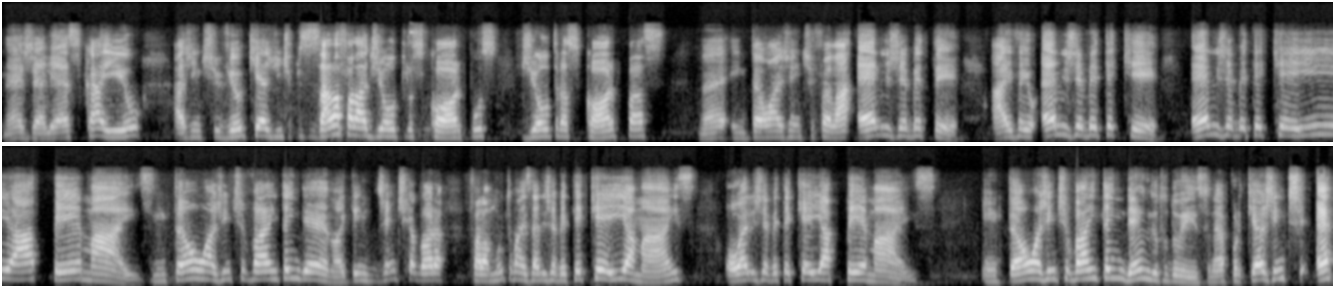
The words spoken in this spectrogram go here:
né? GLS caiu, a gente viu que a gente precisava falar de outros corpos, de outras corpas, né? Então a gente foi lá LGBT. Aí veio LGBTQ, LGBTQIAP+. Então a gente vai entendendo. Aí tem gente que agora fala muito mais LGBTQIA+, ou LGBTQIAP+. Então a gente vai entendendo tudo isso, né? Porque a gente é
